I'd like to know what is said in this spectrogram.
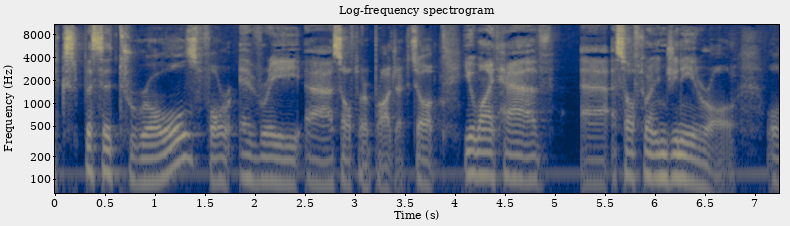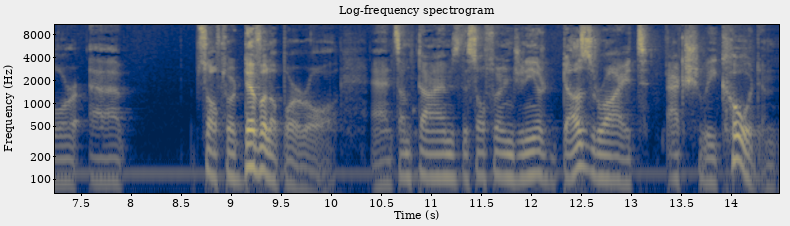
explicit roles for every uh, software project. So you might have uh, a software engineer role or a software developer role and sometimes the software engineer does write actually code and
